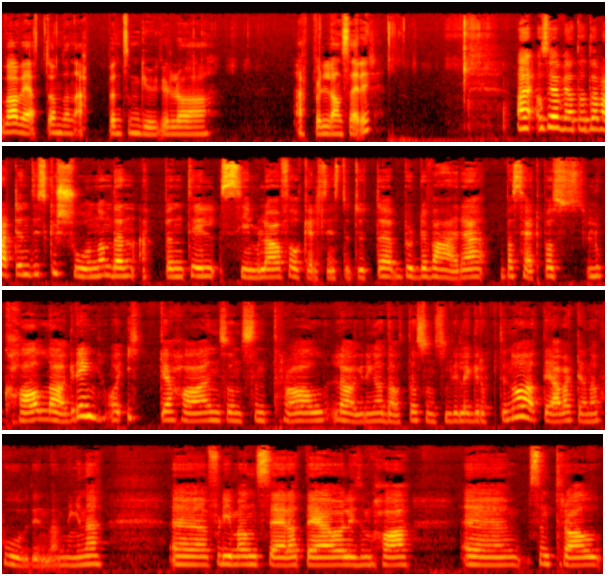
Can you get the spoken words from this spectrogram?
Hva vet du om den appen som Google og Apple lanserer? Nei, altså Jeg vet at det har vært en diskusjon om den appen til Simula og Folkehelseinstituttet burde være basert på lokal lagring, og ikke ha en sånn sentral lagring av data, sånn som de legger opp til nå. At det har vært en av hovedinnvendingene. Eh, fordi man ser at det å liksom ha eh, sentral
